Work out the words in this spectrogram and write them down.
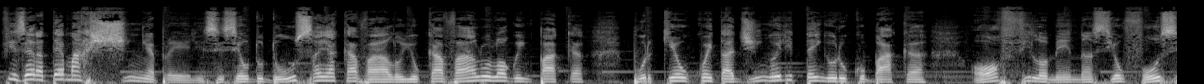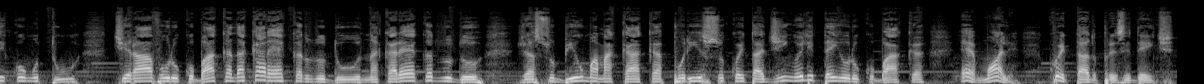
Fizeram até marchinha para ele. Se seu Dudu sai a cavalo e o cavalo logo empaca, porque o coitadinho ele tem urucubaca. Ó oh, Filomena, se eu fosse como tu, tirava o urucubaca da careca do Dudu, na careca do Dudu já subiu uma macaca, por isso, coitadinho, ele tem urucubaca. É mole, coitado presidente.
